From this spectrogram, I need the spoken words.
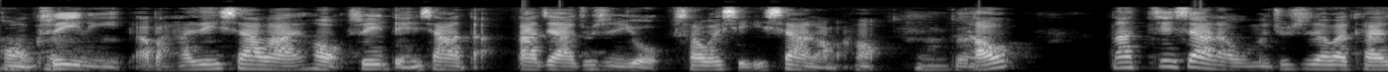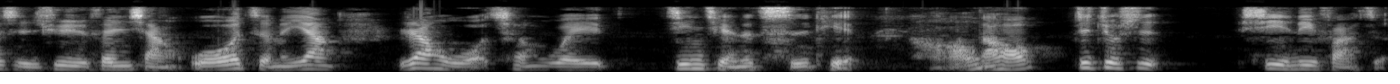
哦所以你要把它列下来哈、所以等一下的大家就是有稍微写一下了嘛哈、嗯，对。好，那接下来我们就是要会开始去分享我怎么样让我成为金钱的磁铁，好，然后这就是吸引力法则，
